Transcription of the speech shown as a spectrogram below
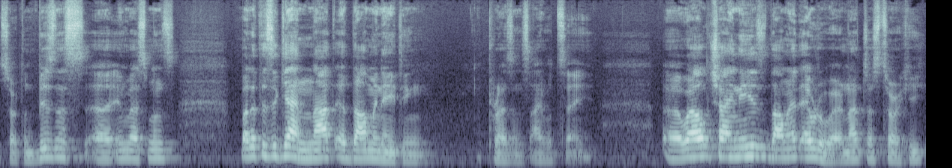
certain business uh, investments. But it is again not a dominating presence, I would say. Uh, well, Chinese dominate everywhere, not just Turkey.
